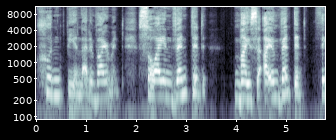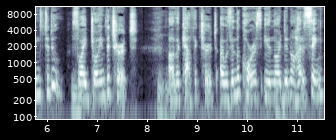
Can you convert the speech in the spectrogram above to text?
couldn't be in that environment. So I invented my, I invented things to do. So I joined the church, uh, the Catholic church. I was in the chorus, even though I didn't know how to sing,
